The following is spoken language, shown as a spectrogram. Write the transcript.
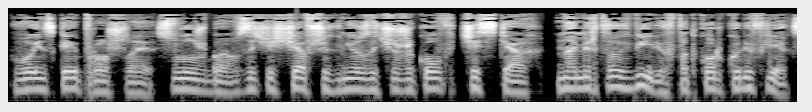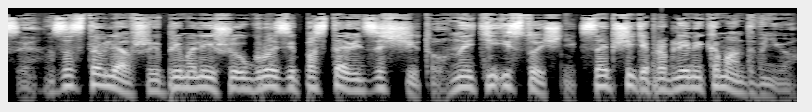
воинское прошлое, служба в зачищавших гнезда чужаков частях, намертво вбили в подкорку рефлексы, заставлявшие при малейшей угрозе поставить защиту, найти источник, сообщить о проблеме командованию.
